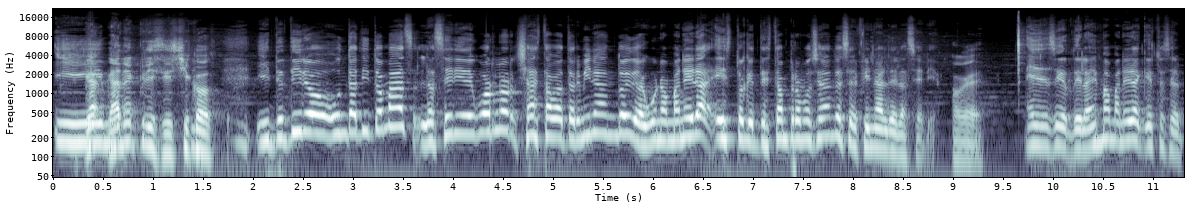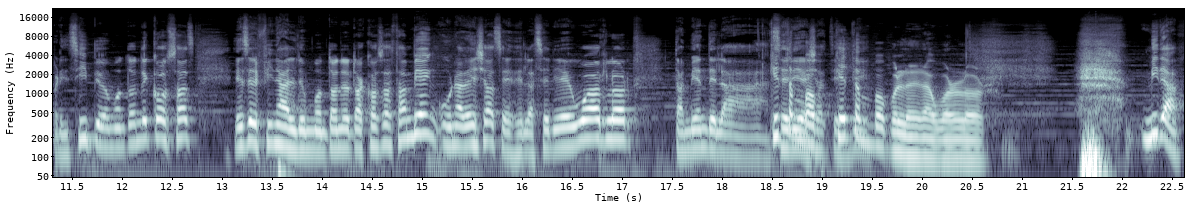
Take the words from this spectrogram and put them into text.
Y, Ga- Gané crisis, chicos. Y te tiro un datito más, la serie de Warlord ya estaba terminando y de alguna manera esto que te están promocionando es el final de la serie. Ok. Es decir, de la misma manera que esto es el principio de un montón de cosas, es el final de un montón de otras cosas también. Una de ellas es de la serie de Warlord, también de la ¿Qué, serie tan, de Justice qué League. tan popular era Warlord? Mira,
